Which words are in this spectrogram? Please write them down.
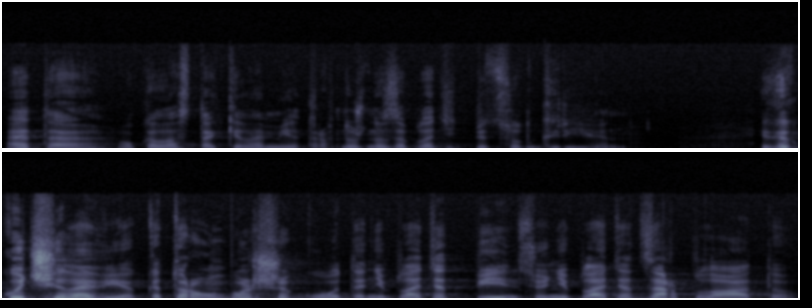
это около 100 километров, нужно заплатить 500 гривен. И какой человек, которому больше года не платят пенсию, не платят зарплату,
